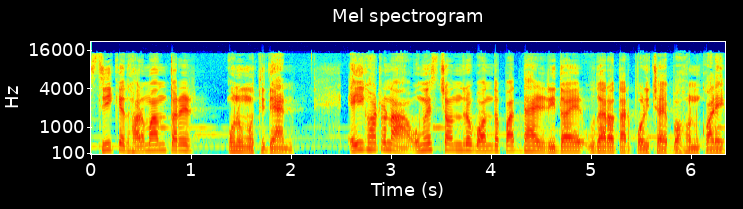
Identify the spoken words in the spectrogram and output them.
স্ত্রীকে ধর্মান্তরের অনুমতি দেন। এই ঘটনা উমেশচন্দ্র বন্দ্যোপাধ্যায়ের হৃদয়ের উদারতার পরিচয় বহন করে।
